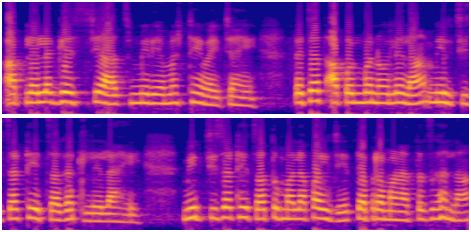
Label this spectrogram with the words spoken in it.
आपल्याला गॅसची आच मिडियमच ठेवायची आहे. त्याच्यात आपण बनवलेला मिरचीचा ठेचा घातलेला आहे. मिरचीचा ठेचा तुम्हाला पाहिजे त्या प्रमाणातच घाला.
